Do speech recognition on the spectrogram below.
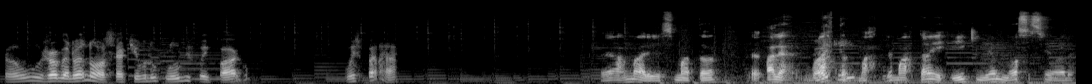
Então o jogador é nosso, é ativo do clube, foi pago. Vamos esperar. É armaria, esse. É, Olha, Martão Henrique mesmo, nossa senhora.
